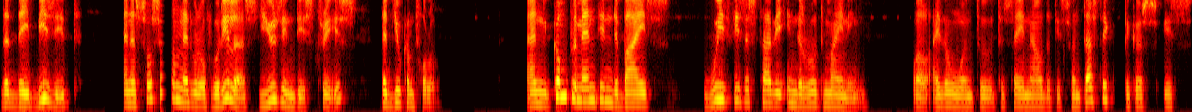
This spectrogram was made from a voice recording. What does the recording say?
that they visit and a social network of gorillas using these trees that you can follow. And complementing the bais with this study in the root mining well, I don't want to, to say now that it's fantastic because it's,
